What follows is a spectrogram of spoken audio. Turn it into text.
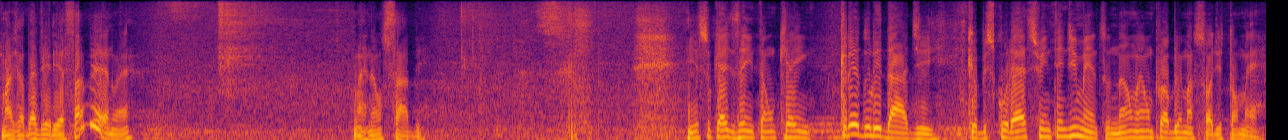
mas já deveria saber, não é? Mas não sabe. Isso quer dizer então que a incredulidade que obscurece o entendimento não é um problema só de Tomé,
